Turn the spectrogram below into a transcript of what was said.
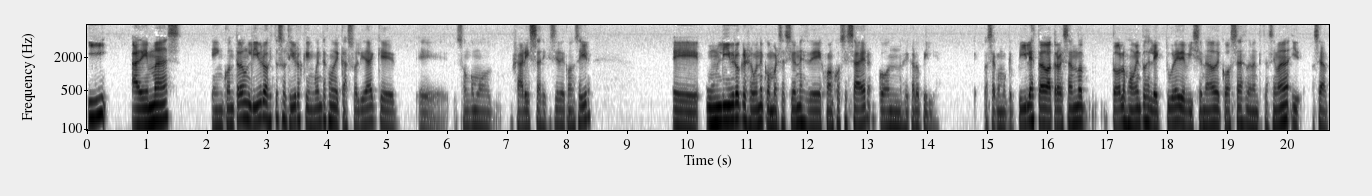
Y además he encontrado un libro, ¿has visto esos libros que encuentras como de casualidad que eh, son como rarezas difíciles de conseguir? Eh, un libro que reúne conversaciones de Juan José Saer con Ricardo Piglia. O sea, como que Piglia ha estado atravesando todos los momentos de lectura y de visionado de cosas durante esta semana. Y, o sea,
